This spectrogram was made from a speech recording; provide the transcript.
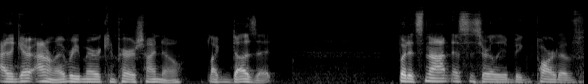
I think I don't know every American parish I know like does it. but it's not necessarily a big part of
